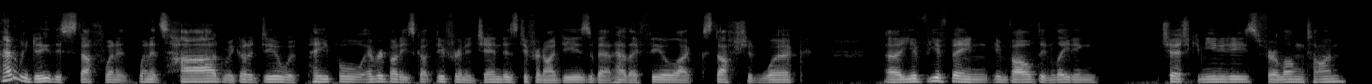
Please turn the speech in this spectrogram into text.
how do we do this stuff when it when it's hard? We've got to deal with people. Everybody's got different agendas, different ideas about how they feel like stuff should work. Uh, you've you've been involved in leading church communities for a long time.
